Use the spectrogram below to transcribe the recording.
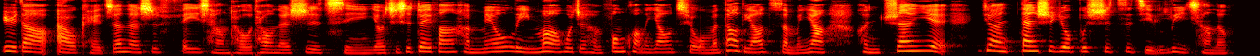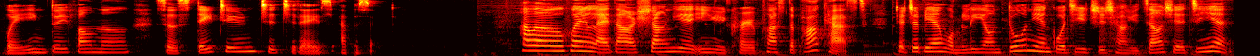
遇到 OK 真的是非常头痛的事情，尤其是对方很没有礼貌或者很疯狂的要求，我们到底要怎么样很专业，但但是又不失自己立场的回应对方呢？So stay tuned to today's episode. Hello，欢迎来到商业英语 Career Plus 的 Podcast。在这边，我们利用多年国际职场与教学经验，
